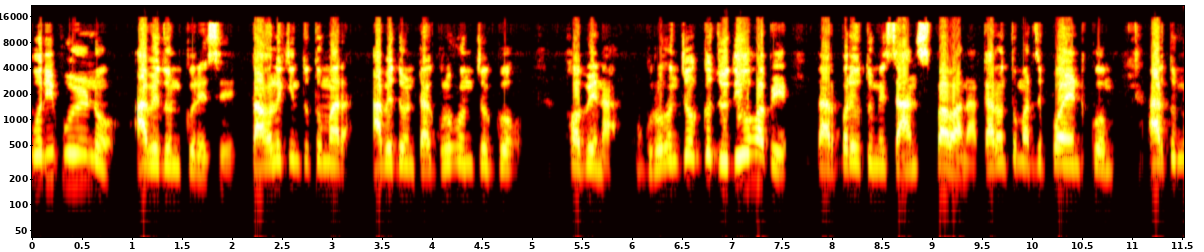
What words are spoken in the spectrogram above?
পরিপূর্ণ আবেদন করেছে। তাহলে কিন্তু তোমার আবেদনটা গ্রহণযোগ্য হবে না। গ্রহণযোগ্য যদিও হবে, তারপরেও তুমি চান্স পাবা না। কারণ তোমার যে পয়েন্ট কম, আর তুমি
